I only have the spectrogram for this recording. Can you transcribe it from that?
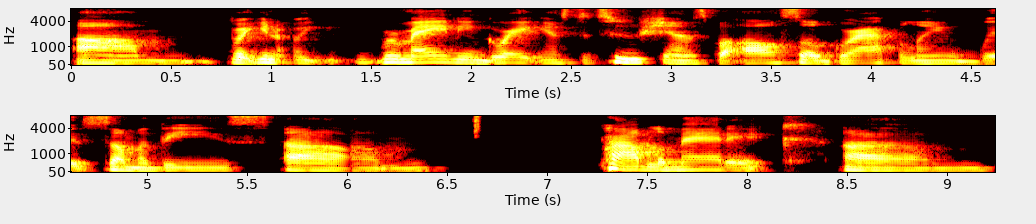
um but you know remaining great institutions but also grappling with some of these um problematic um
